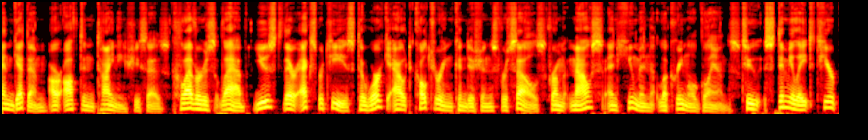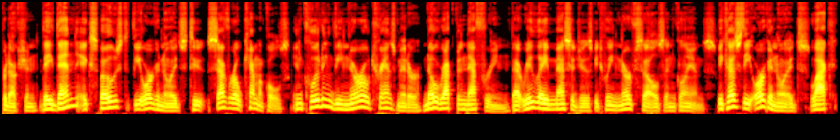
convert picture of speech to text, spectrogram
can get them, are often tiny, she says. Clevers' lab used their expertise to work out culturing conditions for cells from mouse and human lacrimal glands. To stimulate tear production, they then exposed the organoids to several chemicals, including the neurotransmitter norepinephrine that relay messages between nerve cells and glands. Because the organoids lack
